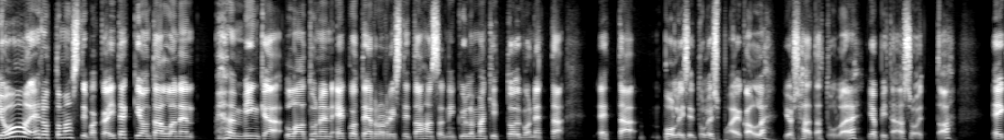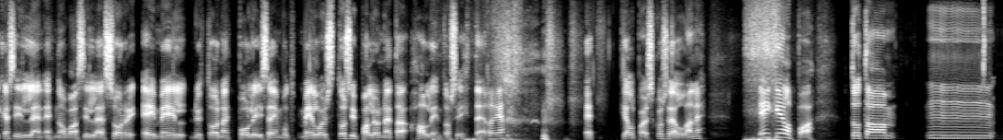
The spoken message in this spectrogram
Joo, ehdottomasti. Vaikka itsekin on tällainen minkä laatuinen ekoterroristi tahansa, niin kyllä mäkin toivon, että, että poliisi tulisi paikalle, jos hätä tulee ja pitää soittaa. Eikä silleen, että ne on vaan silleen, sori, ei meillä nyt ole näitä poliiseja, mutta meillä olisi tosi paljon näitä hallintosihteerejä. että kelpaisiko sellainen? Ei kelpaa. Tota, mm,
